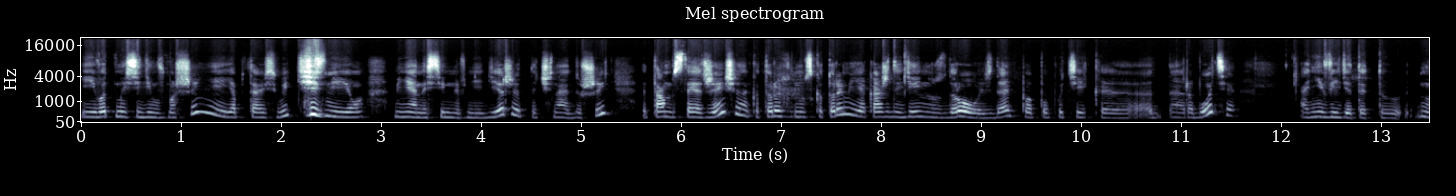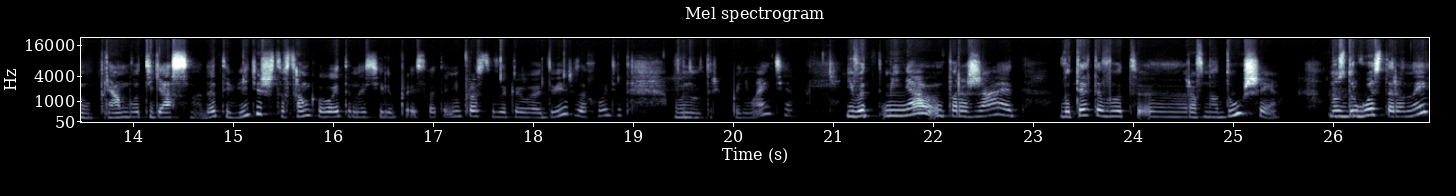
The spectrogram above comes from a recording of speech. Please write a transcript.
И вот мы сидим в машине, я пытаюсь выйти из нее, меня насильно в ней держит, начинает душить. И там стоят женщины, которых, ну, с которыми я каждый день ну, здороваюсь да, по, по пути к э, работе они видят эту, ну, прям вот ясно, да, ты видишь, что там какое-то насилие происходит. Они просто закрывают дверь, заходят внутрь, понимаете? И вот меня поражает вот это вот э, равнодушие, но с другой стороны,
